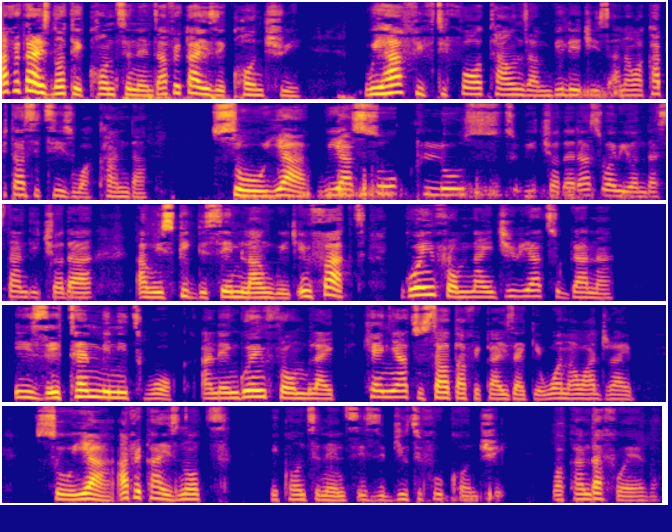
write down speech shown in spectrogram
Africa is not a continent. Africa is a country. We have 54 towns and villages, and our capital city is Wakanda. So yeah, we are so close to each other. That's why we understand each other and we speak the same language. In fact, going from Nigeria to Ghana is a 10 minute walk. And then going from like Kenya to South Africa is like a one hour drive. So yeah, Africa is not a continent. It's a beautiful country. Wakanda forever.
